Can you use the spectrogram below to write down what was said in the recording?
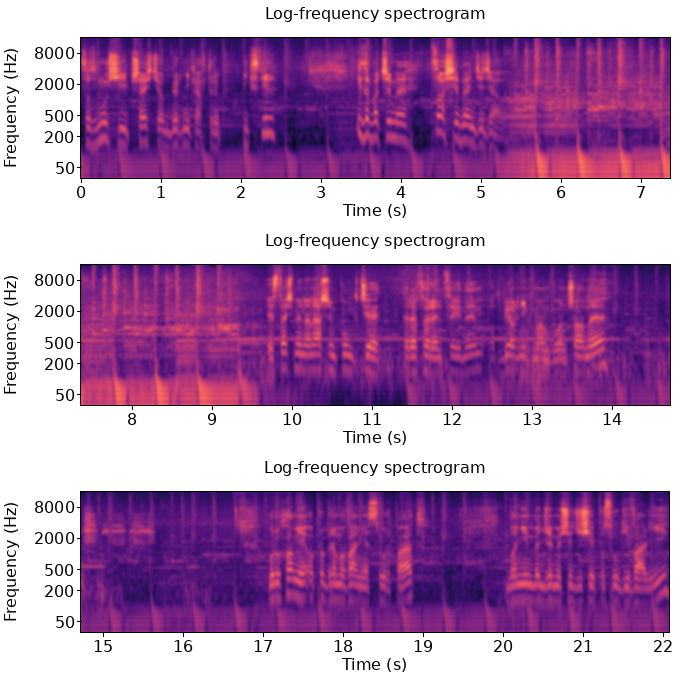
co zmusi przejście odbiornika w tryb Xfil i zobaczymy, co się będzie działo. Jesteśmy na naszym punkcie referencyjnym. Odbiornik mam włączony. Uruchomię oprogramowanie Surpad, bo nim będziemy się dzisiaj posługiwali.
